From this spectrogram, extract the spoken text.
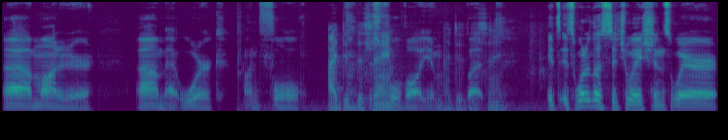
uh, monitor um, at work on full, I did the same. full volume. I did but the same. it's it's one of those situations where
